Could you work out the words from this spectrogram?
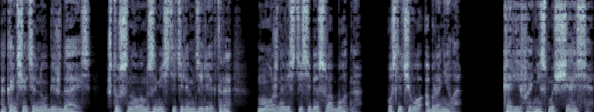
окончательно убеждаясь, что с новым заместителем директора можно вести себя свободно, после чего обронила. «Карифа, не смущайся.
